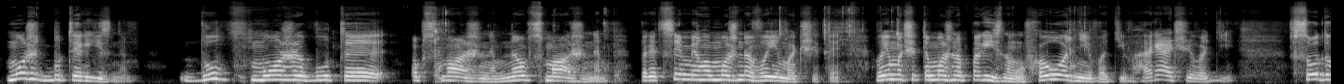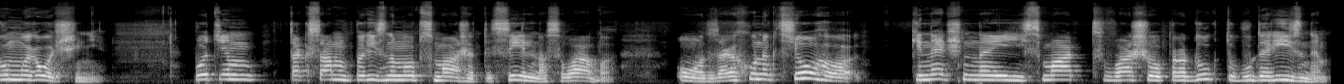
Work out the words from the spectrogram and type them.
Можуть бути різним. Дуб може бути обсмаженим, не обсмаженим. Перед цим його можна вимочити. Вимочити можна по-різному: в холодній воді, в гарячій воді, в содовому розчині. Потім так само по-різному обсмажити, сильно, слабо. От, за рахунок цього кінечний смак вашого продукту буде різним.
